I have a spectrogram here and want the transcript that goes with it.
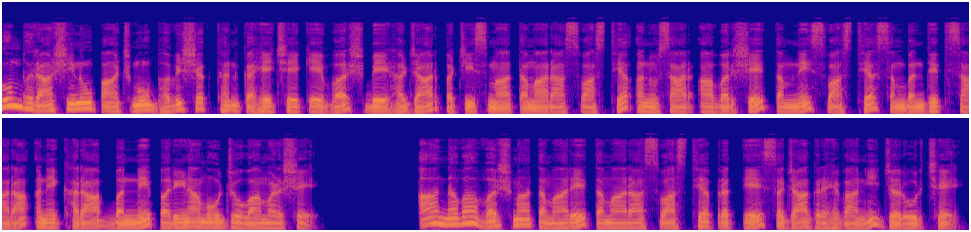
કુંભ રાશિનું પાંચમું ભવિષ્યકથન કહે છે કે વર્ષ બે હજાર પચીસમાં તમારા સ્વાસ્થ્ય અનુસાર આ વર્ષે તમને સ્વાસ્થ્ય સંબંધિત સારા અને ખરાબ બંને પરિણામો જોવા મળશે. આ નવા વર્ષમાં તમારે તમારા સ્વાસ્થ્ય પ્રત્યે સજાગ રહેવાની જરૂર છે.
